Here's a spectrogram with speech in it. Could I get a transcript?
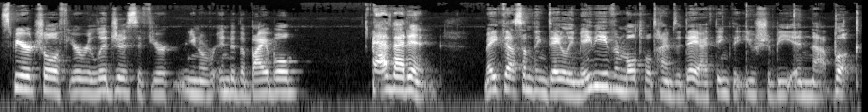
spiritual, if you're religious, if you're you know into the Bible, add that in Make that something daily, maybe even multiple times a day. I think that you should be in that book.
